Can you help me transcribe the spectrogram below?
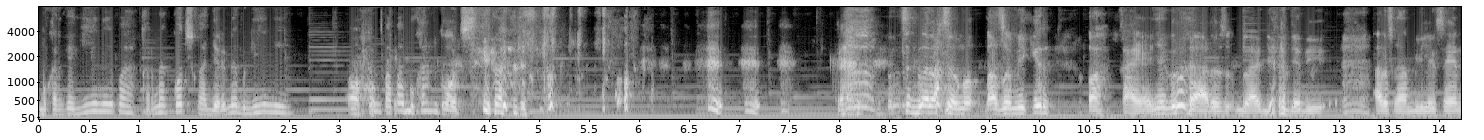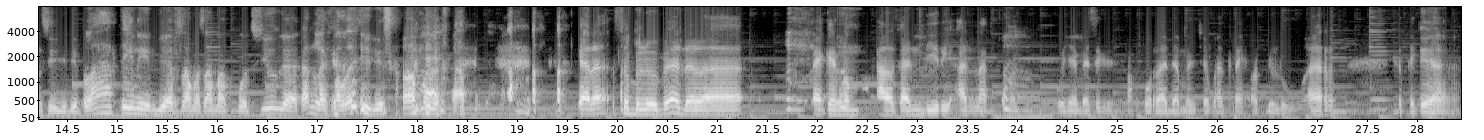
bukan kayak gini pak. Karena coach ngajarinnya begini. Oh kan oke. papa bukan coach. Terus gue langsung langsung mikir wah kayaknya gue harus belajar jadi harus ngambil lisensi jadi pelatih nih biar sama-sama coach juga kan levelnya jadi sama iya. kan karena sebelumnya adalah pengen membekalkan diri anak punya basic sepak bola dan mencoba tryout di luar ketika Iya.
